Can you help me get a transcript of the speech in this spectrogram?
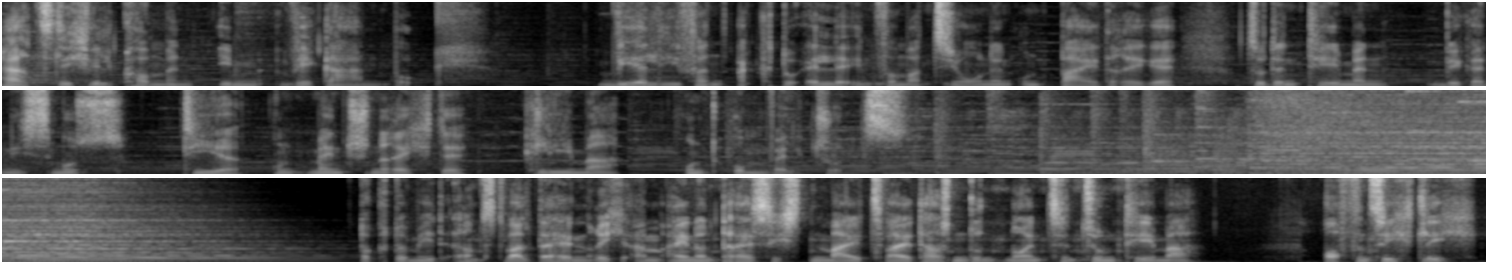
Herzlich willkommen im Veganbook. Wir liefern aktuelle Informationen und Beiträge zu den Themen Veganismus, Tier- und Menschenrechte, Klima- und Umweltschutz. Dr. Med Ernst Walter Henrich am 31. Mai 2019 zum Thema Offensichtlich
